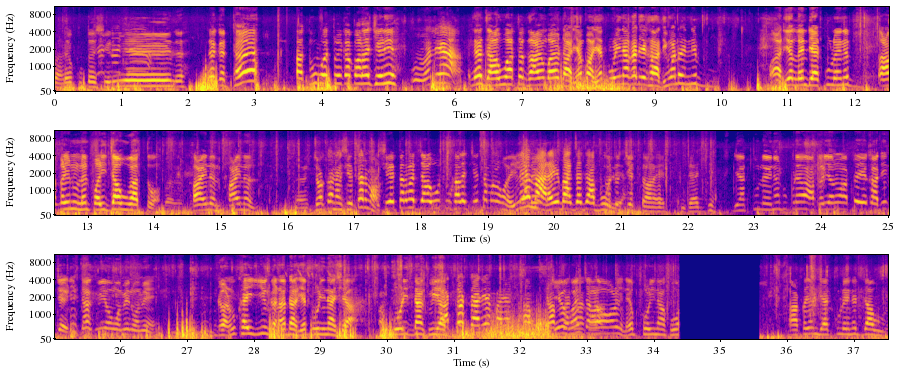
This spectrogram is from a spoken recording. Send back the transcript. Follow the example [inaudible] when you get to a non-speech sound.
રાડે કૂટે શેડી ને. લે ગઠ્ઠા આ તું બસ એક પાડા ચેડી લે જાવું આ તો ગાયો બાયો ડાળિયા બાળિયા તોડી નાખા દે ખાધી માં એની બાળિયા લઈને ડેટકું લઈને આકડીનું લઈને પડી જાવું આ તો. ફાઇનલ ફાઇનલ ચોકાના ખેતરમાં ખેતરમાં જાવું તું ખાલી ચેતમાં હોય. લે મારે એ બાજુ જાવું તો ચેતતાણે ડેટકું લઈને ટુકડે આકડીયાનું આપતો એક ખાધી જડી નાખવી અમે અમે. ઘણું ખાઈ ગયું ઘણા દાળિયા તોડી નાખ્યા. તોડી જ નાખવી આ. તો તારે જે હોય ચાળા વાળો એને ફોડી નાખવું. આકડીયાનું ડેટકું લઈને જ જાવું.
